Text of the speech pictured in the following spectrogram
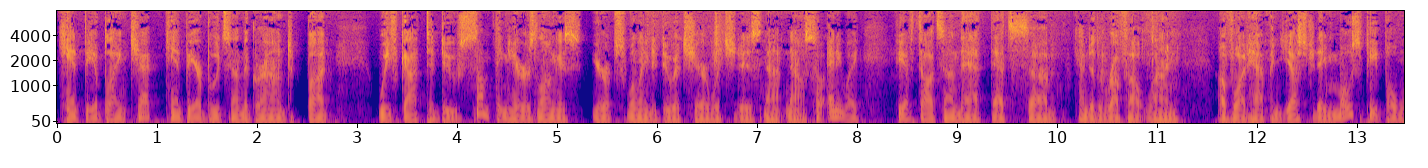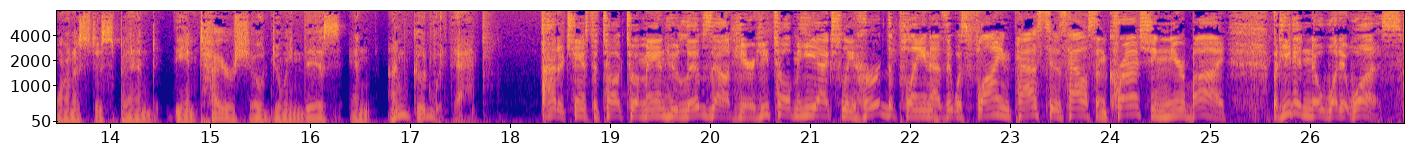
Can't be a blank check, can't be our boots on the ground, but we've got to do something here as long as Europe's willing to do its share, which it is not now. So anyway, if you have thoughts on that, that's um, kind of the rough outline of what happened yesterday. Most people want us to spend the entire show doing this, and I'm good with that. I had a chance to talk to a man who lives out here. He told me he actually heard the plane as it was flying past his house and crashing nearby, but he didn't know what it was.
